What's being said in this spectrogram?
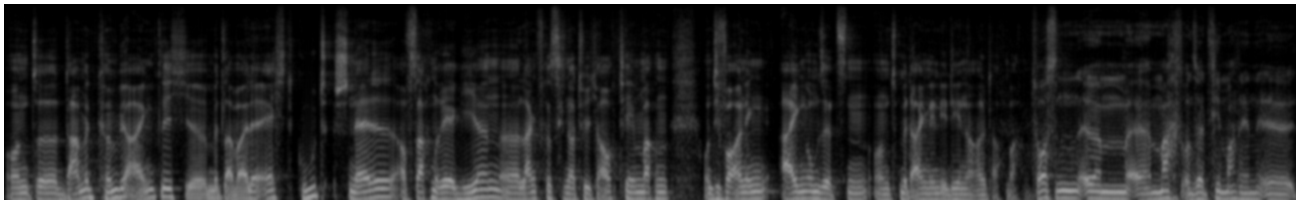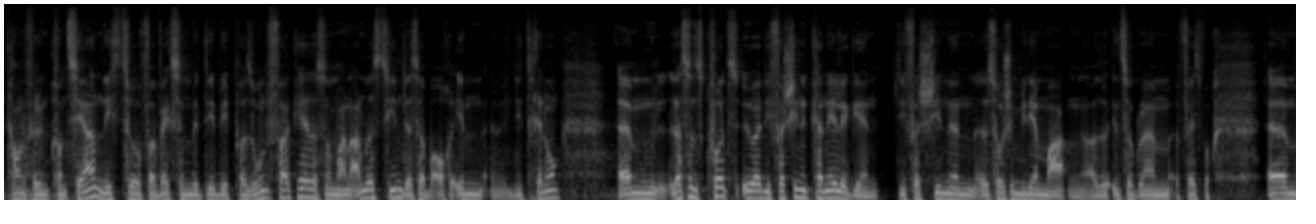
Und äh, damit können wir eigentlich äh, mittlerweile echt gut, schnell auf Sachen reagieren, äh, langfristig natürlich auch Themen machen und die vor allen Dingen eigen umsetzen und mit eigenen Ideen halt auch machen. Thorsten ähm, äh, macht, unser Team macht den äh, Account für den Konzern, nicht zu verwechseln mit DB Personenverkehr, das ist nochmal ein anderes Team, deshalb auch eben äh, die Trennung. Ähm, lass uns kurz über die verschiedenen Kanäle gehen, die verschiedenen äh, Social Media Marken, also Instagram, Facebook. Ähm,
